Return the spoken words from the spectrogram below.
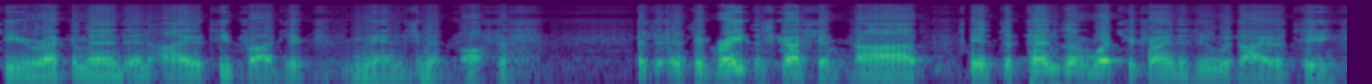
Do you recommend an IoT project management office? It's, it's a great discussion. Uh, it depends on what you're trying to do with IoT.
